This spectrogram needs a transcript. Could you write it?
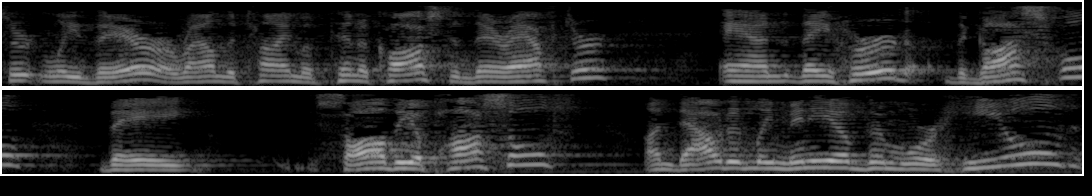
certainly there around the time of Pentecost and thereafter, and they heard the gospel, they saw the apostles. Undoubtedly, many of them were healed.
